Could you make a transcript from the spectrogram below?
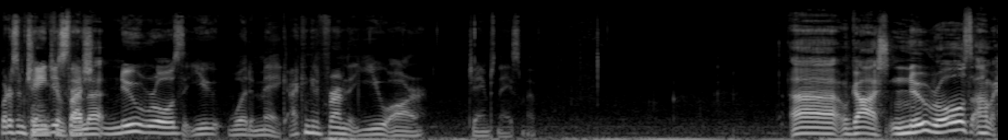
What are some changes slash that? new rules that you would make? I can confirm that you are James Naismith. Uh, gosh, new rules. Oh my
